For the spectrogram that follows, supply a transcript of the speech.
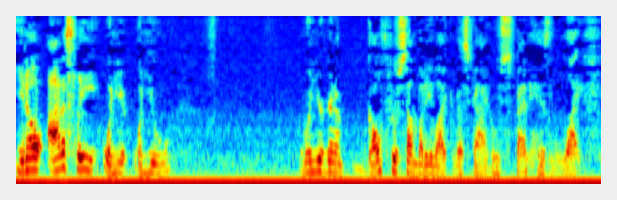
you know, honestly, when you when you when you're gonna go through somebody like this guy who spent his life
